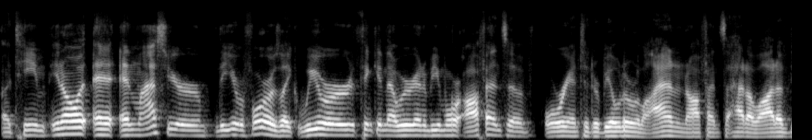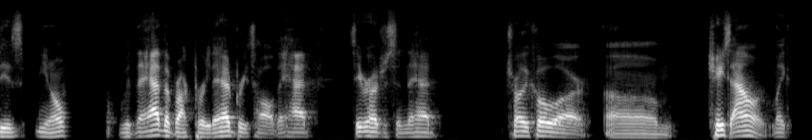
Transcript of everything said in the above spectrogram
a team, you know, and, and, last year, the year before, it was like we were thinking that we were going to be more offensive oriented or be able to rely on an offense that had a lot of these, you know, they had the Brock Purdy, they had Breece Hall, they had Xavier Hutchinson, they had Charlie Kolar, um, Chase Allen, like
